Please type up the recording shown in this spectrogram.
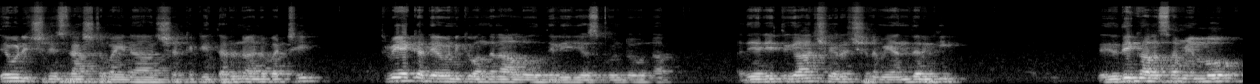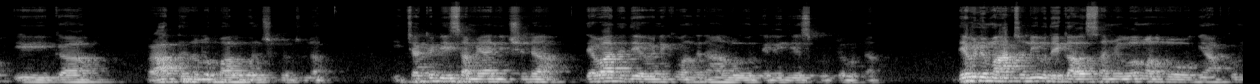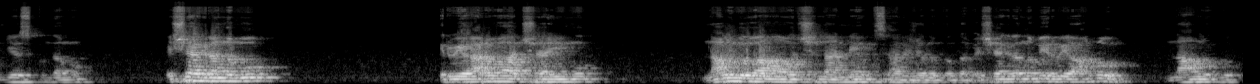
దేవుడిచ్చిన శ్రేష్టమైన చక్కటి తరుణాన్ని బట్టి త్రియేక దేవునికి వందనాలు తెలియజేసుకుంటూ ఉన్నాం. అదే రీతిగా చేరొచ్చిన మీ అందరికీ ఉదయకాల సమయంలో ఈ యొక్క ప్రార్థనలో పాల్పంచుకుంటున్నాం. ఈ చక్కటి సమయాన్ని ఇచ్చిన దేవాది దేవునికి వందనాలు తెలియజేసుకుంటూ ఉన్నాం. దేవుని మాటని ఉదయకాల సమయంలో మనము జ్ఞాపకం చేసుకుందాము. యశా గ్రంథము ఇరవై ఆరవ అధ్యాయము నాలుగవ వచనాన్ని ఒకసారి చదువుకుందాం. విషయ గ్రంథం ఇరవై ఆరు నాలుగు.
